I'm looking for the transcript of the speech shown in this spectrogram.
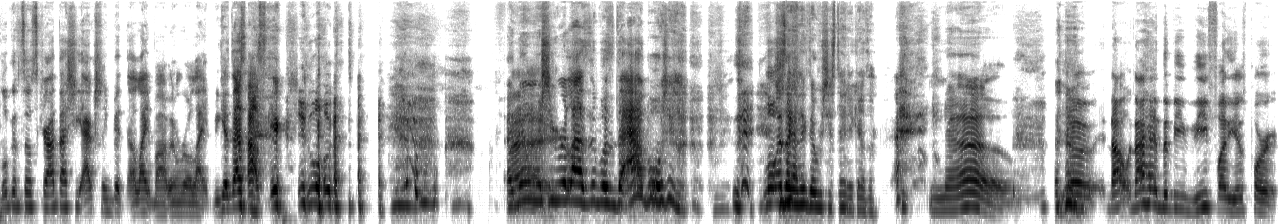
looking so scared. I thought she actually bit a light bulb in real life because that's how scared she looked. And then when she realized it was the apple, she was she's like, I think that we should stay together. no. Yo, that that had to be the funniest part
